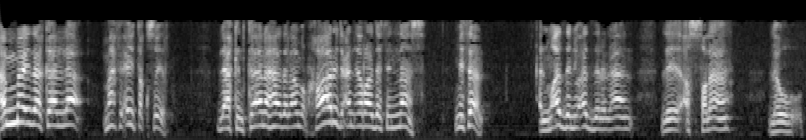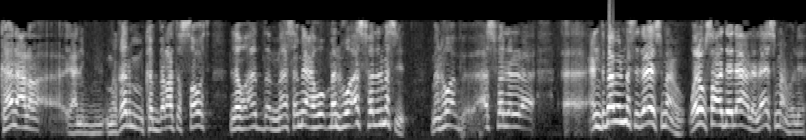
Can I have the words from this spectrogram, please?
أما إذا كان لا ما في أي تقصير. لكن كان هذا الأمر خارج عن إرادة الناس. مثال المؤذن يؤذن الآن للصلاة لو كان على يعني من غير مكبرات الصوت لو أذن ما سمعه من هو أسفل المسجد من هو أسفل عند باب المسجد لا يسمعه ولو صعد إلى أعلى لا يسمعه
